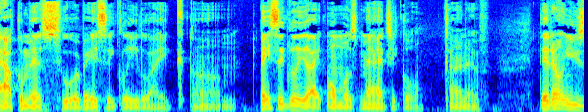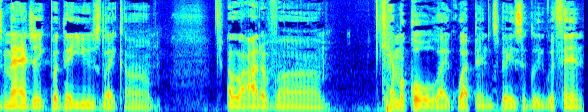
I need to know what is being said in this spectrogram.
alchemists who are basically like um, basically like almost magical kind of. They don't use magic, but they use like um, a lot of um, chemical like weapons basically within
